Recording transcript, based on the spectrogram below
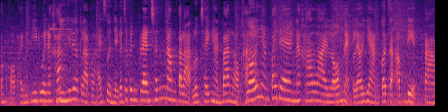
ต้องขออภัยพี่ๆด้วยนะคะ มีให้เลือกหลากหลาย ส่วนใหญ่ก็จะเป็นแบรนด์ชั้นนำตลาดรถใช้งานบ้านเราค่ะล้อและยางป้ายแดงนะคะ ลายล้อแม็กแล้วยางก็จะอัปเดตตาม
